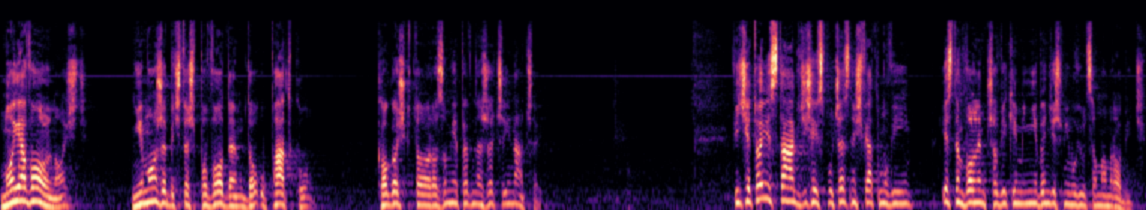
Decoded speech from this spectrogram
Moja wolność nie może być też powodem do upadku kogoś, kto rozumie pewne rzeczy inaczej. Widzicie, to jest tak, dzisiaj współczesny świat mówi: Jestem wolnym człowiekiem i nie będziesz mi mówił, co mam robić.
